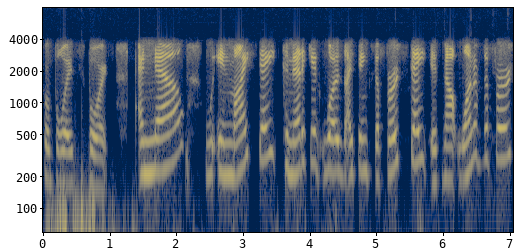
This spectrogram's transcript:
for boys sports. And now in my state, Connecticut was I think the first state, if not one of the first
